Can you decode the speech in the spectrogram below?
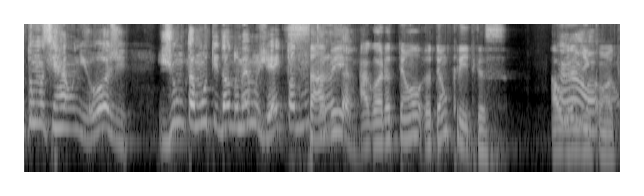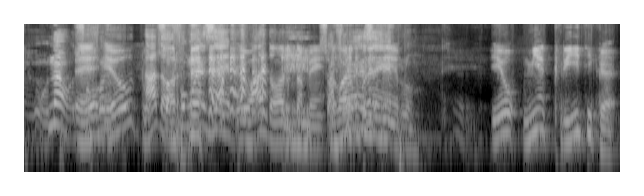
turma se reúne hoje, junta a multidão do mesmo jeito, todo mundo Sabe, canta. agora eu tenho, eu tenho críticas ao grande encontro. Não, só É, foi, eu só adoro. foi um exemplo. Eu adoro também. Só Agora, um por exemplo. exemplo, eu, minha crítica,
